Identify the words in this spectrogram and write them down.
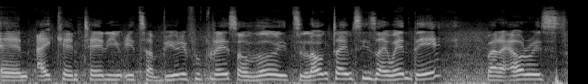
And I can tell you it's a beautiful place, although it's a long time since I went there. But I always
